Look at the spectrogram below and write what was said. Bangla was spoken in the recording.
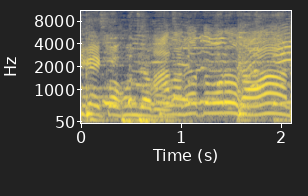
জিগাই কখন যাব? আমার এত বড় গান।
